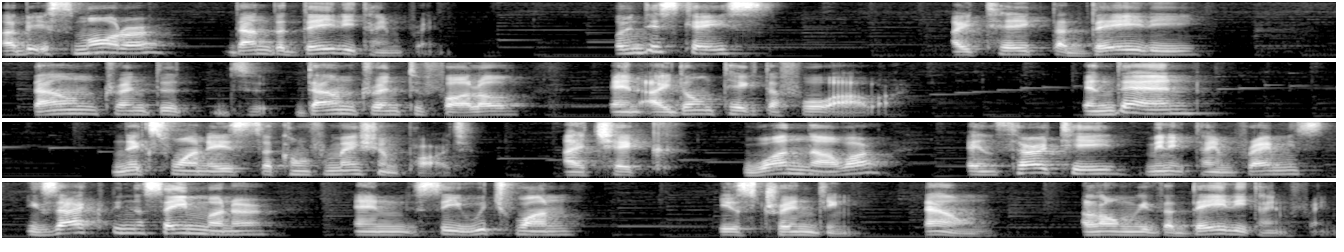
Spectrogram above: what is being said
a bit smaller than the daily time frame. So in this case, I take the daily downtrend to, to, downtrend to follow and I don't take the 4 hour. And then next one is the confirmation part. I check 1 hour and 30 minute time frames exactly in the same manner and see which one is trending down along with the daily time frame.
